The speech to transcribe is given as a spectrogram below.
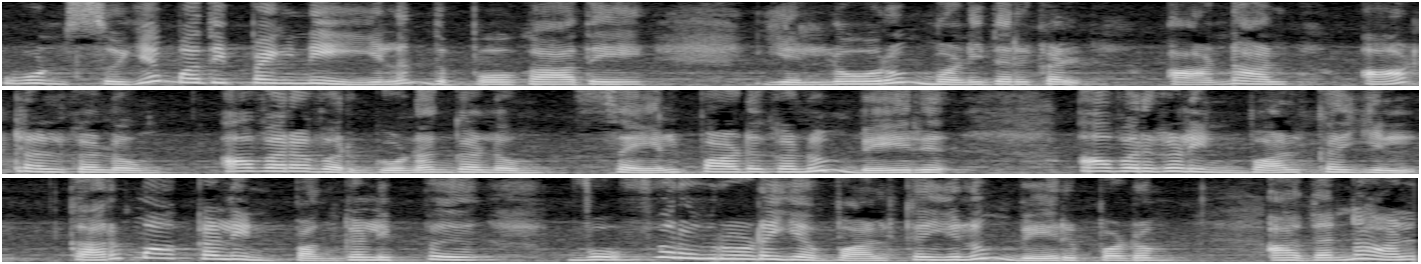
உன் சுயமதிப்பை நீ இழந்து போகாதே. எல்லோரும் மனிதர்கள். ஆனால் ஆற்றல்களும் அவரவர் குணங்களும் செயல்பாடுகளும் வேறு. அவர்களின் வாழ்க்கையில் கர்மாக்களின் பங்களிப்பு ஒவ்வொருவருடைய வாழ்க்கையிலும் வேறுபடும். அதனால்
